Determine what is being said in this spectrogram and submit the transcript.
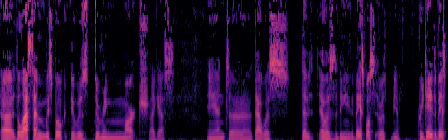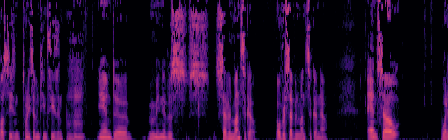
Uh, the last time we spoke, it was during March, I guess, and uh, that was that, that was the beginning of the baseball. It was you know predated the baseball season, 2017 season, Mm-hmm. and uh, I mean it was seven months ago, over seven months ago now, and so what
